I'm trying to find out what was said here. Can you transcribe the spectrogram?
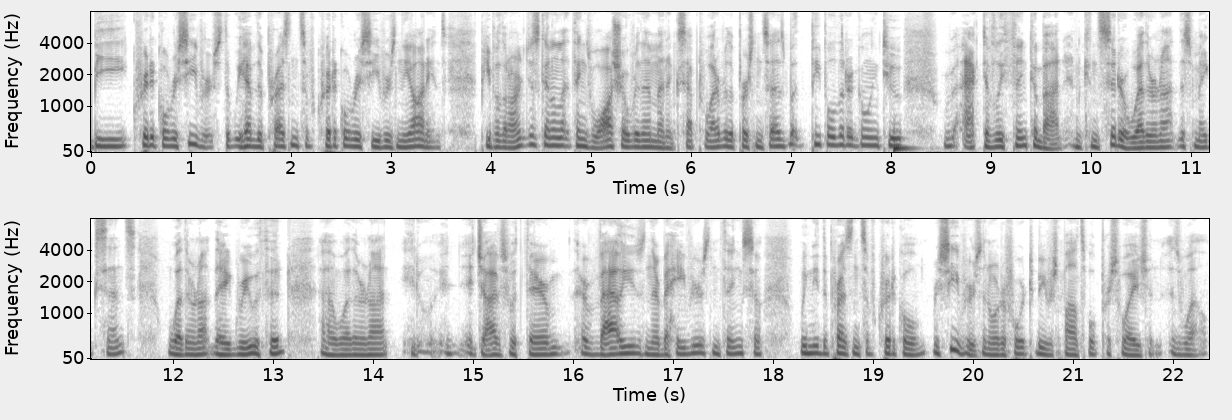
be critical receivers, that we have the presence of critical receivers in the audience. People that aren't just going to let things wash over them and accept whatever the person says, but people that are going to actively think about and consider whether or not this makes sense, whether or not they agree with it, uh, whether or not you know it, it jives with their their values and their behaviors and things. So we need the presence of critical receivers in order for it to be responsible persuasion as well.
